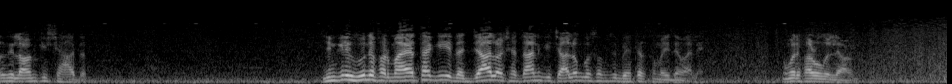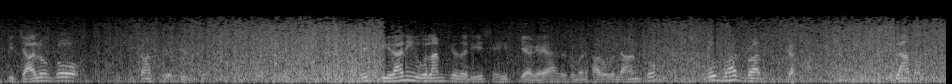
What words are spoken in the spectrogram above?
رضی اللہ عنہ کی شہادت۔ جن کے لیے حضور نے فرمایا تھا کہ یہ دجال اور شیطان کی چالوں کو سب سے بہتر سمجھنے والے ہیں۔ عمر فاروق اللہ عنہ۔ اس کی چالوں کو ایک ایرانی غلام کے ذریعے شہید کیا گیا حضرت عمر فاروق اللہ عنہ کو۔ وہ بہت بڑا دھچکا تھا۔ اسلام اور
